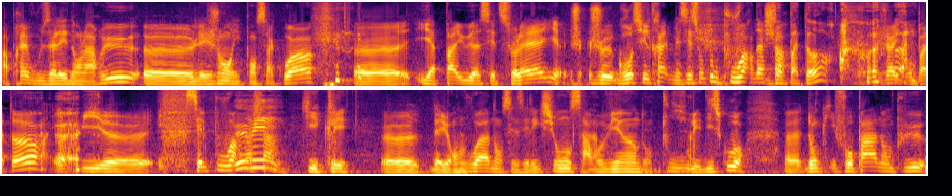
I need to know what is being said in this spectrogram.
Après, vous allez dans la rue, euh, les gens, ils pensent à quoi? Euh, Il n'y a pas eu assez de soleil. Je, grossis le trait, mais c'est surtout le pouvoir d'achat. Ils n'ont pas tort. Déjà, ils n'ont pas tort. Et puis, euh, c'est le pouvoir d'achat qui est clé. D'ailleurs, on le voit dans ces élections, ça ah. revient dans tous les discours. donc, il ne faut pas non plus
